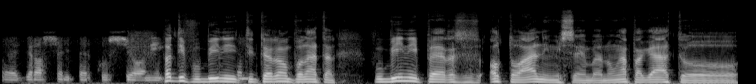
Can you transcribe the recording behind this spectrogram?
eh, grosse ripercussioni. Infatti Fubini, ti interrompo Nathan, Fubini per otto anni mi sembra non ha pagato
